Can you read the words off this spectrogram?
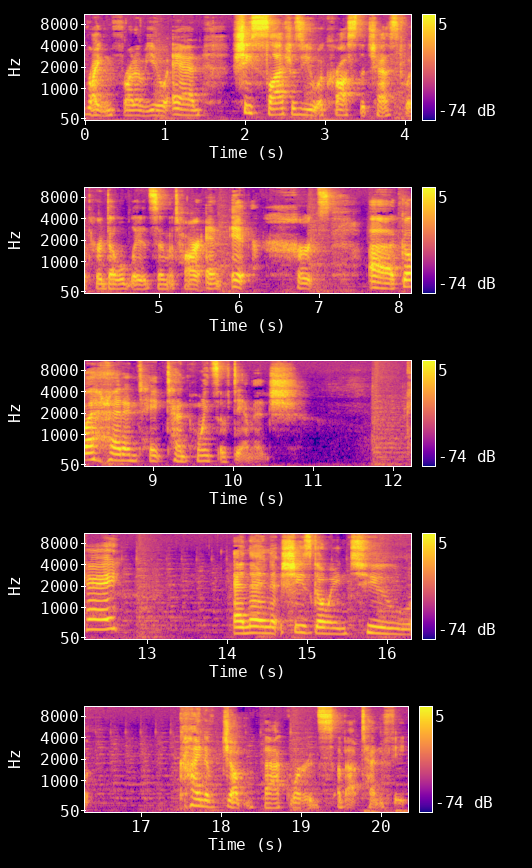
right in front of you, and she slashes you across the chest with her double bladed scimitar, and it hurts. Uh, go ahead and take 10 points of damage. Okay. And then she's going to kind of jump backwards about 10 feet.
